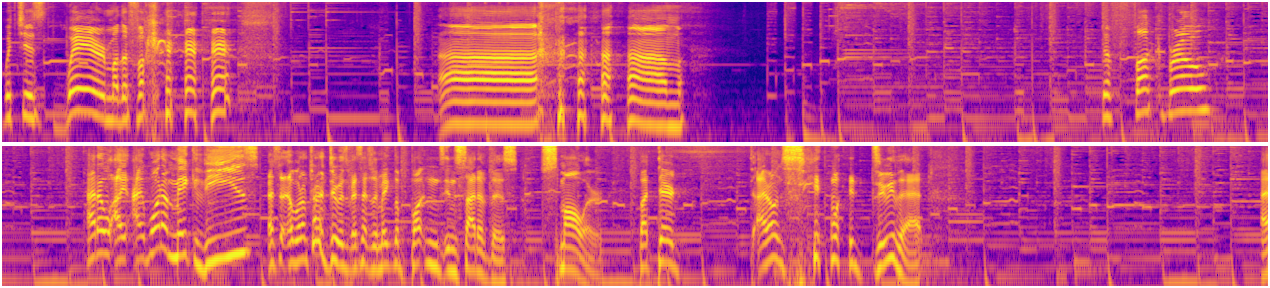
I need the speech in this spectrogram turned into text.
Which is where, motherfucker? uh, um, the fuck, bro? How do I? I want to make these. What I'm trying to do is essentially make the buttons inside of this smaller, but they're. I don't see how to do that.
